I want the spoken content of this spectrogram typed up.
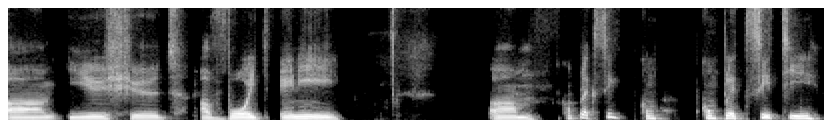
um, you should avoid any um, complexity, com- complexity.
